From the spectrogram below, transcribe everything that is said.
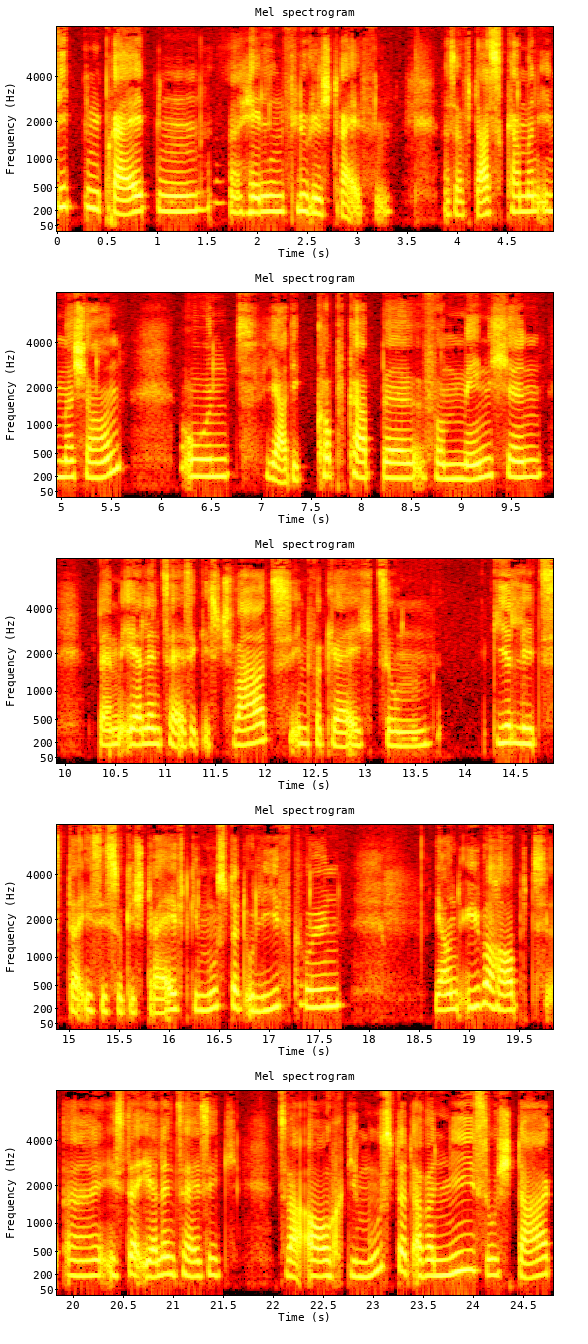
dicken, breiten, äh, hellen Flügelstreifen. Also auf das kann man immer schauen. Und ja, die Kopfkappe vom Männchen beim Erlenzeisig ist schwarz im Vergleich zum Gierlitz, da ist sie so gestreift, gemustert, olivgrün. Ja, und überhaupt äh, ist der Erlenzeisig zwar auch gemustert, aber nie so stark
